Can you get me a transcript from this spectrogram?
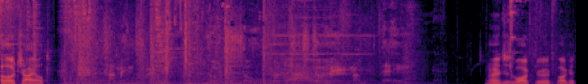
Hello, child. I'm gonna just walk through it. Fuck it.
